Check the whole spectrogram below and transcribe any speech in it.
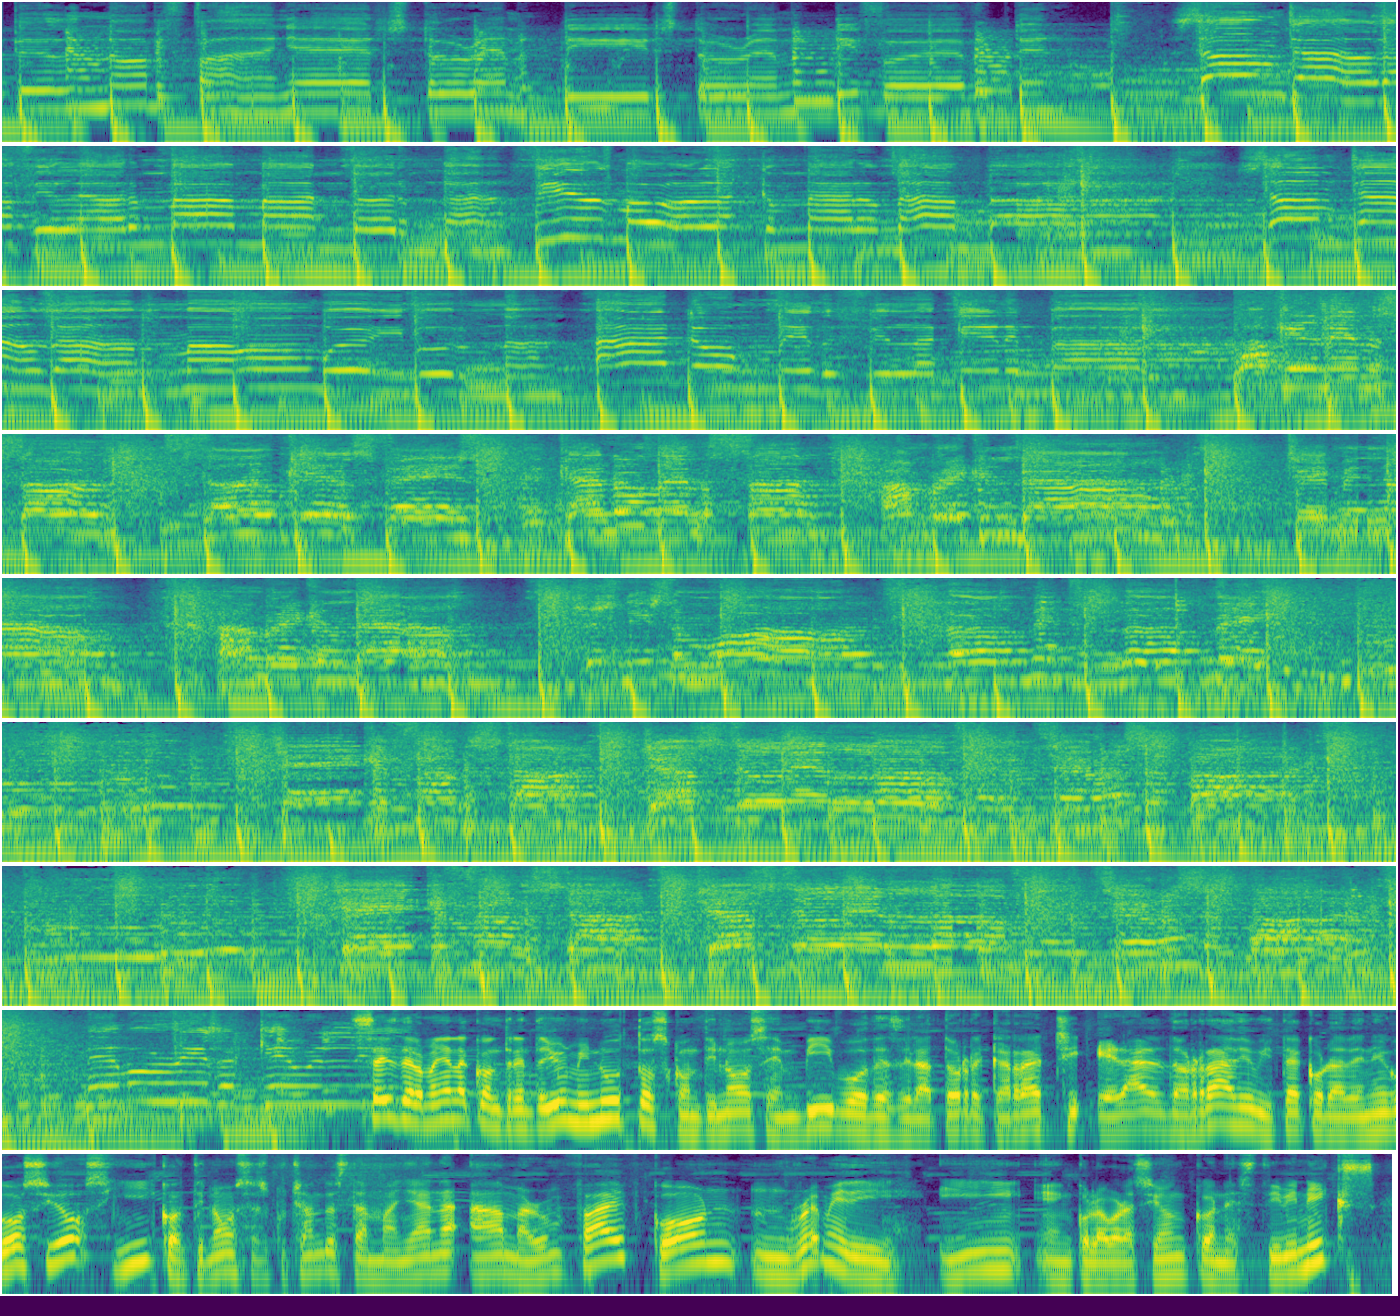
De la mañana con 31 minutos. Continuamos en vivo desde la Torre Carrachi, Heraldo Radio, Bitácora de Negocios. Y continuamos escuchando esta mañana a Maroon 5 con Remedy y en colaboración con Stevie Nicks.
